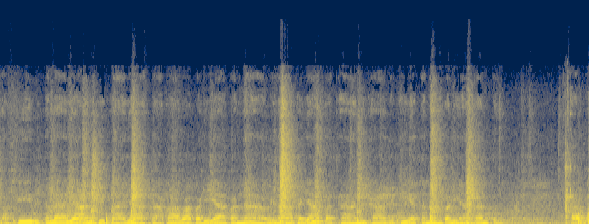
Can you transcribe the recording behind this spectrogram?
สัพเพอุตตรายะอันทิสายะอัตตาภาวะปริยาปันนา เวลาพยาปัจจานิคาวิธิอัตนังปริหารันตุสัพเพ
